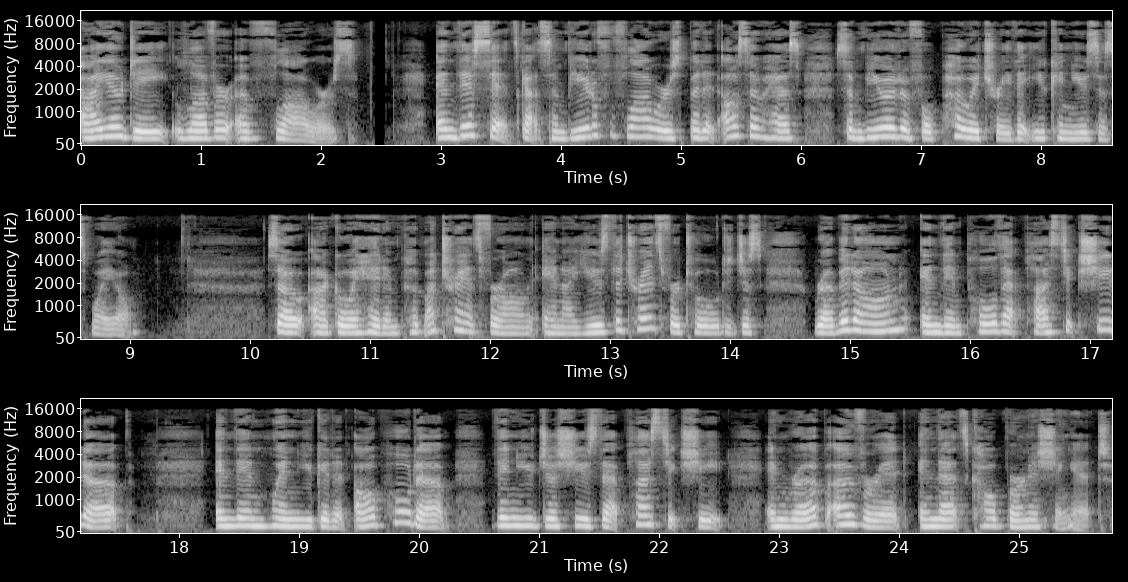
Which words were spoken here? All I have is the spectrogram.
IOD Lover of Flowers. And this set's got some beautiful flowers, but it also has some beautiful poetry that you can use as well. So I go ahead and put my transfer on and I use the transfer tool to just rub it on and then pull that plastic sheet up. And then when you get it all pulled up, then you just use that plastic sheet and rub over it, and that's called burnishing it.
